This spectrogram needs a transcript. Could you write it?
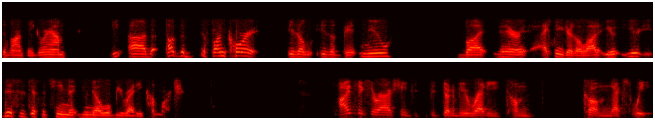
Devontae Graham. The uh the of the the front court is a is a bit new, but there I think there's a lot of you. You this is just a team that you know will be ready come March. I think they're actually going to be ready come come next week.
